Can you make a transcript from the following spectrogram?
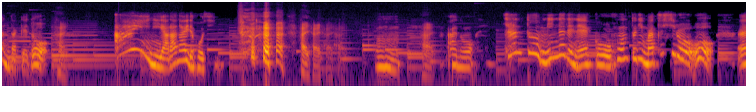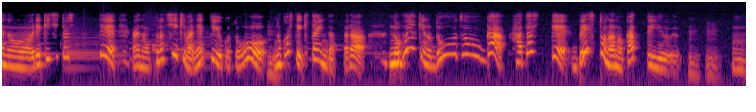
るんだけど、はい。安易にやらないでほしい。はいはいはいうん。はい。はいあのちゃんとみんなでねこう本当に松代をあの歴史としてあのこの地域はねっていうことをうん。残していきたいんだったら、信行の銅像が果たしてベストなのかっていう。うんうん。うん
